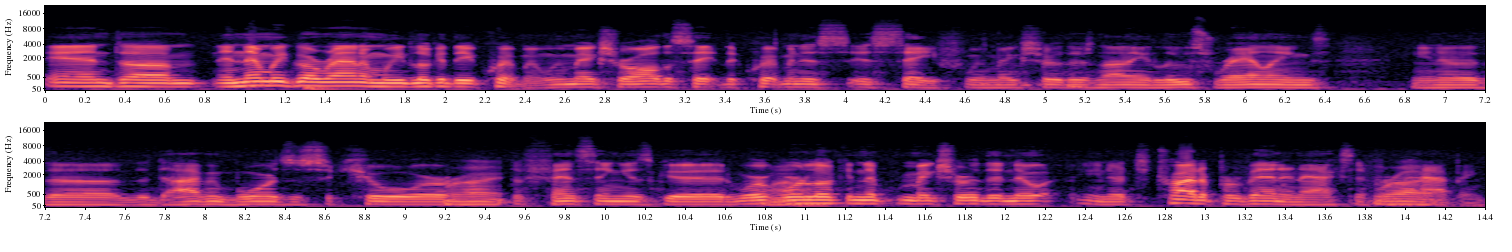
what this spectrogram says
and um, and then we go around and we look at the equipment. We make sure all the, sa- the equipment is, is safe. We make sure there's not any loose railings. You know, the the diving boards are secure. Right. The fencing is good. We're, Wow. we're looking to make sure that no, you know, to try to prevent an accident from Right. happening.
